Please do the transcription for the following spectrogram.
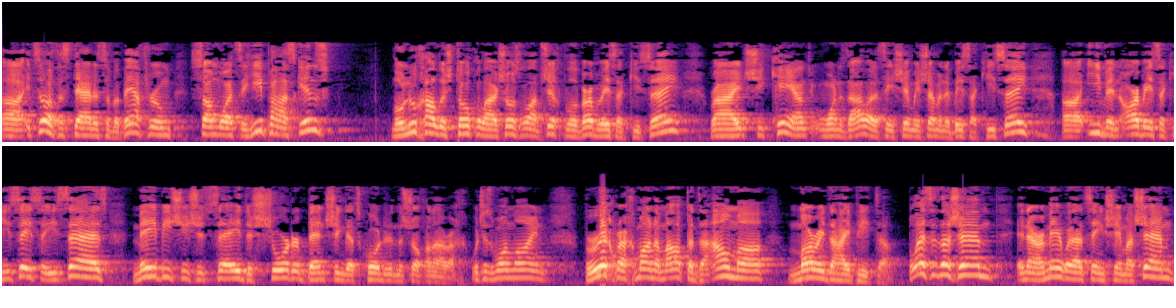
uh, it still has the status of a bathroom. Somewhat, so he paskins Right? She can't. One is not allowed to say shem Hashem in a beis. Uh, even our beis hakisei. So he says maybe she should say the shorter benching that's quoted in the Shulchan Aruch, which is one line. Barich Rachman Malka Alma Mari Dahaipita. Blessed Hashem in Aramaic without saying Shem Hashem.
